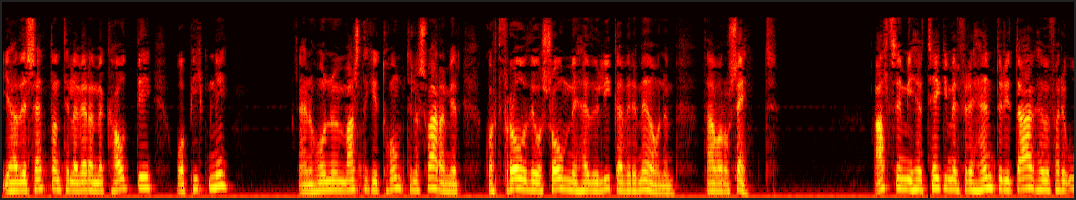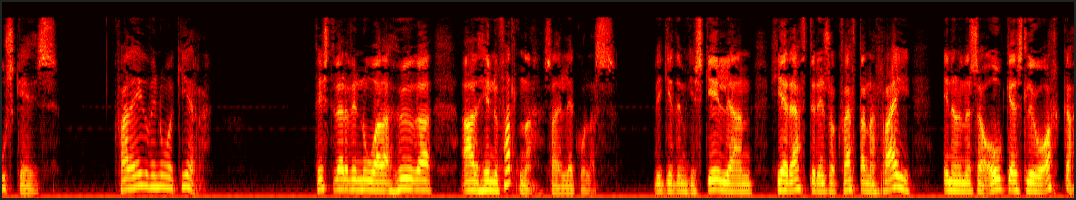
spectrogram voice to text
Ég hafði sendt hann til að vera með káti og pípni, en honum vannst ekki tóm til að svara mér hvort fróði og sómi hefðu líka verið með honum. Það var á sent. Allt sem ég hef tekið mér fyrir hendur í dag hefur farið úskeiðis. Hvað eigum við nú að gera? Fyrst verðum við nú að huga að hinnu fallna, saði Legolas. Við getum ekki skilja hann hér eftir eins og hvert hann að hræ innan um þessa ógeðslu og orka.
